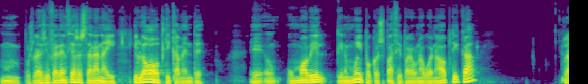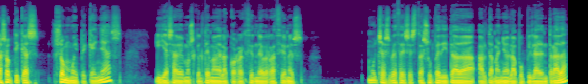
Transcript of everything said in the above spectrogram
mm, pues las diferencias estarán ahí. Y luego ópticamente. Eh, un, móvil tiene muy poco espacio para una buena óptica. Las ópticas son muy pequeñas y ya sabemos que el tema de la corrección de aberraciones muchas veces está supeditada al tamaño de la pupila de entrada.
